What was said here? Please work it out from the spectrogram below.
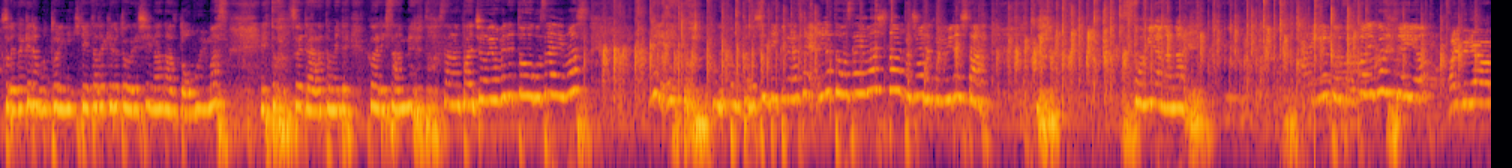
それだけでも取りに来ていただけると嬉しいななと思います。えっとそれでは改めてふわりさんメルトさん誕生日おめでとうございます。はいえっとこの後も楽しんでいってください。ありがとうございました。立花小指でした。スタミナがない。ありがとうございます。いいよ。サイゼリア。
